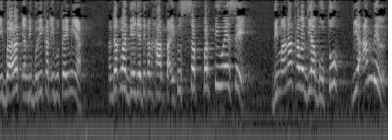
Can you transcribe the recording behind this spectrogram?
ibarat yang diberikan Ibnu Taimiyah. Hendaklah dia jadikan harta itu seperti WC di mana kalau dia butuh dia ambil.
